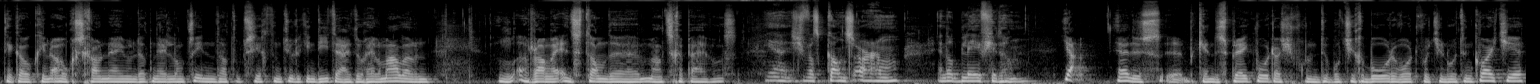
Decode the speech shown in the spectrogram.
denk ik, ook in oogschouw nemen dat Nederland in dat opzicht natuurlijk in die tijd toch helemaal een rangen- en standenmaatschappij was. Ja, dus je was kansarm en dat bleef je dan. Ja, ja dus uh, bekende spreekwoord: als je voor een dubbeltje geboren wordt, word je nooit een kwartje.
